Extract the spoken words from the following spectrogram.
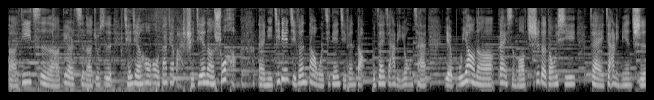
呃，第一次呢，第二次呢，就是前前后后大家把时间呢说好，哎，你几点几分到，我几点几分到，不在家里用餐，也不要呢带什么吃的东西在家里面吃。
